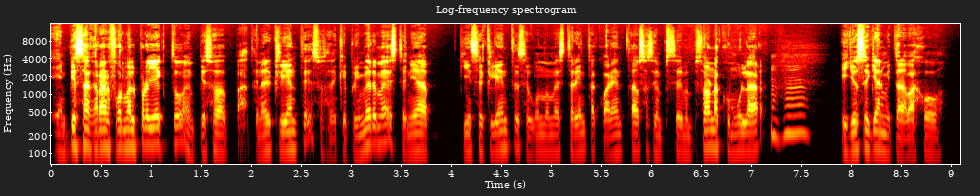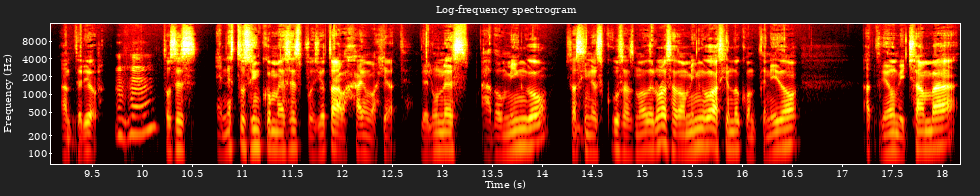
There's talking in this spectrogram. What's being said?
empieza a agarrar forma el proyecto, empiezo a, a tener clientes, o sea, de que primer mes tenía 15 clientes, segundo mes 30, 40, o sea, se, se me empezaron a acumular y yo seguía en mi trabajo anterior. Entonces, en estos cinco meses, pues yo trabajaba, imagínate, de lunes a domingo, o sea, sin excusas, ¿no? De lunes a domingo haciendo contenido, atendiendo mi chamba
